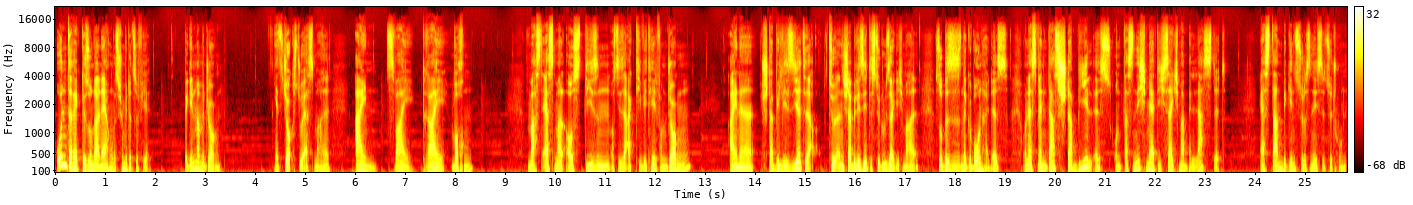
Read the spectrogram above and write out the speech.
und direkt gesunde Ernährung ist schon wieder zu viel. Beginn mal mit Joggen. Jetzt joggst du erstmal ein, zwei, drei Wochen machst erstmal aus, diesen, aus dieser Aktivität vom Joggen eine stabilisierte, ein stabilisiertes To-Do, sag ich mal, so bis es eine Gewohnheit ist. Und erst wenn das stabil ist und das nicht mehr dich, sag ich mal, belastet, erst dann beginnst du das nächste zu tun.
